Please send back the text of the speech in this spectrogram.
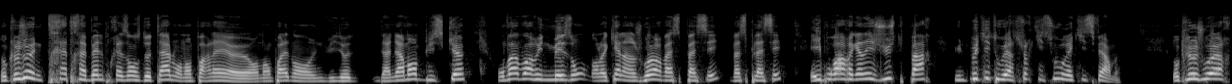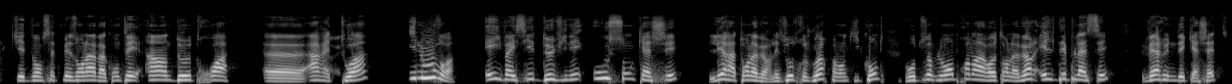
Donc le jeu a une très très belle présence de table. On en parlait, euh, on en parlait dans une vidéo dernièrement puisque on va avoir une maison dans laquelle un joueur va se passer, va se placer et il pourra regarder juste par une petite ouverture qui s'ouvre et qui se ferme. Donc le joueur qui est dans cette maison-là va compter 1, 2, 3, euh, arrête-toi. Il ouvre et il va essayer de deviner où sont cachés les ratons laveurs. Les autres joueurs, pendant qu'ils comptent, vont tout simplement prendre un raton laveur et le déplacer vers une des cachettes.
